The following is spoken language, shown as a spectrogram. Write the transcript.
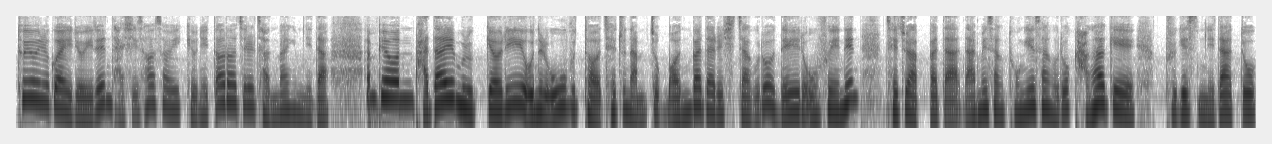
토요일과 일요일은 다시 서서히 기온이 떨어질 전망입니다. 한편 바다의 물결이 오늘 오후부터 제주 남쪽 먼 바다를 시작으로 내일 오후에는 제주 앞바다, 남해상, 동해상으로 강하게 불겠습니다. 또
